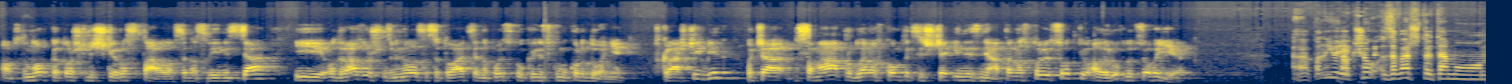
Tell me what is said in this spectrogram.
обстановка трошки розставила все на свої місця, і одразу ж змінилася ситуація на польсько-українському кордоні в кращий бік. Хоча сама проблема в комплексі ще і не знята на 100%, але рух до цього є. Е, Пане Юрію, якщо завершити тему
